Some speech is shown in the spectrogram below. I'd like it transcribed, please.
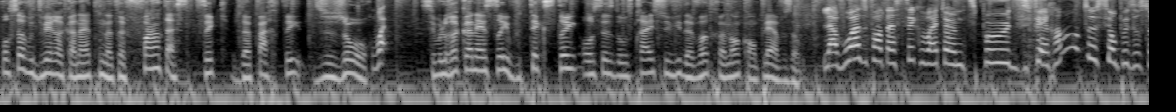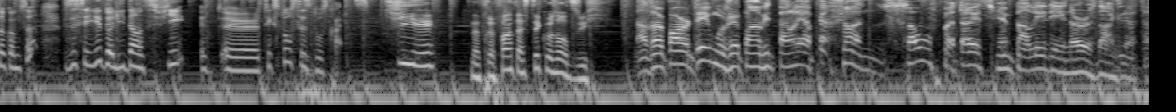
Pour ça, vous devez reconnaître notre fantastique de party du jour. Ouais. Si vous le reconnaissez, vous textez au 6 12 13 suivi de votre nom complet à vous autres. La voix du fantastique va être un petit peu différente, si on peut dire ça comme ça. Vous essayez de l'identifier euh, texto 6 12 13. Qui est notre fantastique aujourd'hui? Dans un party, moi, j'ai pas envie de parler à personne. Sauf peut-être si tu viens me parler des nurses d'Angleterre.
